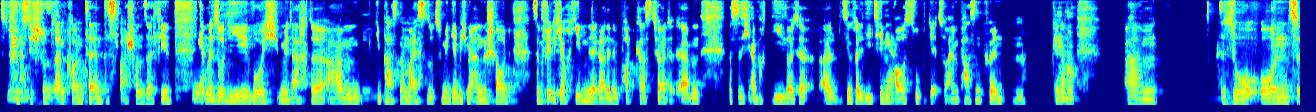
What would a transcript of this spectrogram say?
50 genau. Stunden lang Content. Das war schon sehr viel. Ja. Ich habe mir so die, wo ich mir dachte, ähm, die passen am meisten so zu mir, die habe ich mir angeschaut. Das empfehle ich auch jedem, der gerade den Podcast hört, ähm, dass er sich einfach die Leute, äh, beziehungsweise die Themen ja. raussucht, die zu einem passen könnten. Genau. genau. Ähm, so, und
